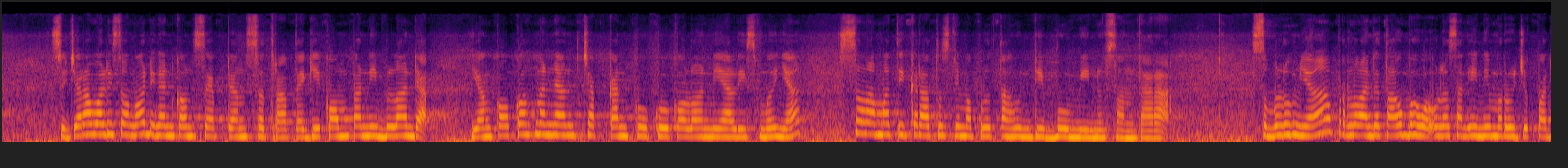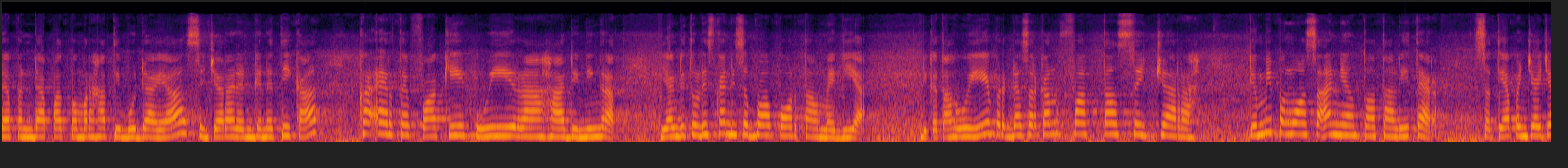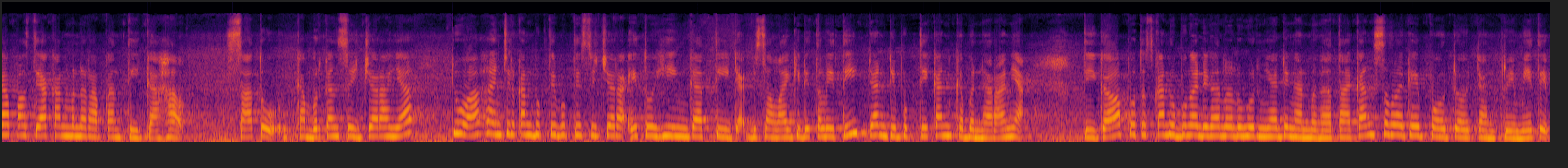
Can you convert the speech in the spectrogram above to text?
Sejarah Wali Songo dengan konsep dan strategi kompani Belanda yang kokoh menancapkan kuku kolonialismenya selama 350 tahun di bumi Nusantara. Sebelumnya, perlu Anda tahu bahwa ulasan ini merujuk pada pendapat pemerhati budaya, sejarah, dan genetika KRT Fakih Wirahadiningrat yang dituliskan di sebuah portal media. Diketahui berdasarkan fakta sejarah, demi penguasaan yang totaliter, setiap penjajah pasti akan menerapkan tiga hal. Satu, kaburkan sejarahnya. Dua, hancurkan bukti-bukti sejarah itu hingga tidak bisa lagi diteliti dan dibuktikan kebenarannya. Tiga, putuskan hubungan dengan leluhurnya dengan mengatakan sebagai bodoh dan primitif.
